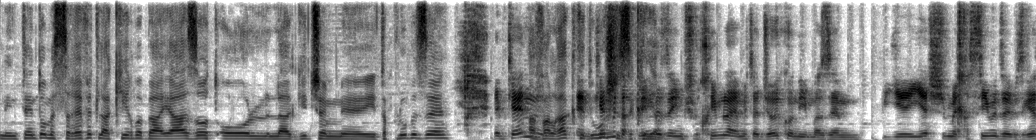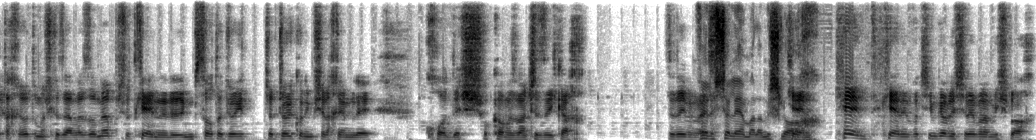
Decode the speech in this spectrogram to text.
נינטנדו מסרבת להכיר בבעיה הזאת או להגיד שהם אה, יטפלו בזה הם כן, אבל רק הם תדעו כן שזה מטפלים קיים. בזה אם שולחים להם את הג'ויקונים אז הם יש מכסים את זה במסגרת אחריות או משהו כזה אבל זה אומר פשוט כן למסור את הג'וי, את הג'ויקונים שלכם לחודש או כמה זמן שזה ייקח. זה די מבאס. ולשלם על כן, המשלוח כן, כן, הם מבקשים גם לשלם על המשלוח.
